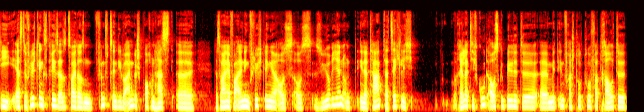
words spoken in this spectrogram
die erste Flüchtlingskrise, also 2015, die du angesprochen hast, äh, das waren ja vor allen Dingen Flüchtlinge aus, aus Syrien und in der Tat tatsächlich relativ gut ausgebildete, äh, mit Infrastruktur vertraute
